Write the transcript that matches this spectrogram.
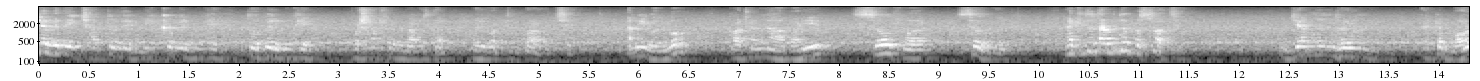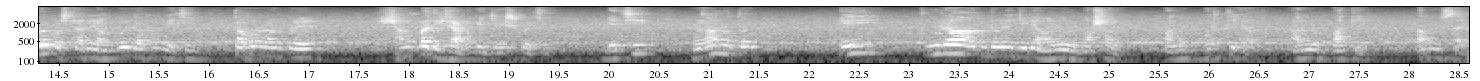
জায়গাতেই ছাত্রদের বিক্ষোভের মুখে, তোপের মুখে প্রশাসনের ব্যবস্থা পরিবর্তন করা হচ্ছে। আমি বলব, কথা না বাড়িয়ে সো ফর সো গুড হ্যাঁ কিন্তু তার মধ্যে প্রশ্ন আছে। যেমন ধরুন, একটা বড় প্রশ্ন, আমি রংপুর যখন গেছি, তখন রংপুরের সাংবাদিকরা আমাকে জিজ্ঞেস করেছে, গেছি? প্রধানত, এই পুরো আন্দোলনে যিনি আলোর বসাল আলোর বর্তিকা আলোর বাতি আবু সাই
